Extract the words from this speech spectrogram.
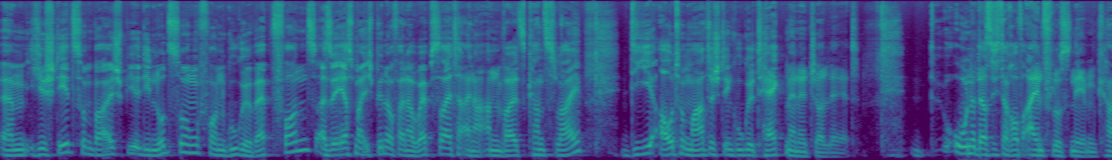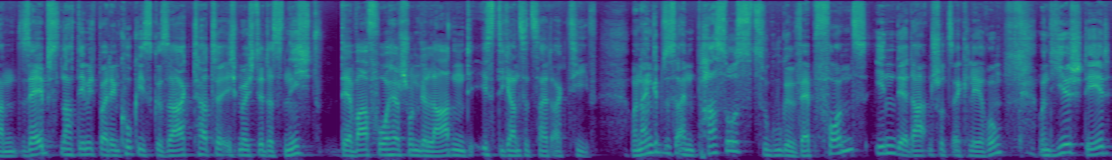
Ähm, hier steht zum Beispiel die Nutzung von Google Web Webfonts. Also erstmal, ich bin auf einer Webseite einer Anwaltskanzlei, die automatisch den Google Tag Manager lädt, ohne dass ich darauf Einfluss nehmen kann. Selbst nachdem ich bei den Cookies gesagt hatte, ich möchte das nicht, der war vorher schon geladen und ist die ganze Zeit aktiv. Und dann gibt es einen Passus zu Google Webfonts in der Datenschutzerklärung und hier steht,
